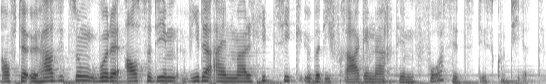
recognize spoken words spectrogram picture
Auf der ÖH-Sitzung wurde außerdem wieder einmal hitzig über die Frage nach dem Vorsitz diskutiert.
